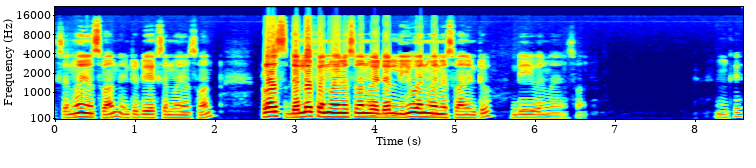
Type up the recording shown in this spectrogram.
x n minus 1 into d x n minus minus 1 plus del f n minus 1 by del u n minus 1 into du n minus 1. Okay.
